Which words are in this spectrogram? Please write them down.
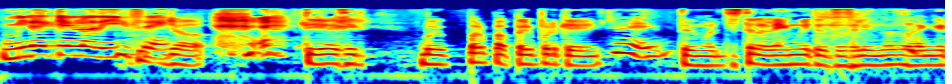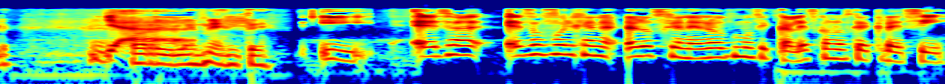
mira quién lo dice. Yo te iba a decir, voy por papel porque te mordiste la lengua y te está saliendo sangre ya. horriblemente. Y esa, eso fue el género, los géneros musicales con los que crecí.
